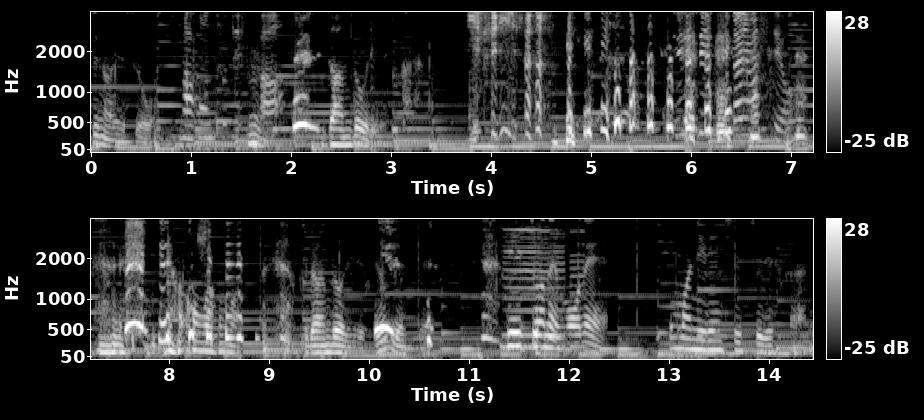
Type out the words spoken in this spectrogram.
てないですよ。あ、本当ですか、普段通りですから。いやいや、全然違いますよ。いやほんまほんま。普段通りですよ全然。傾聴ねもうねほんまに練習中ですからね。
